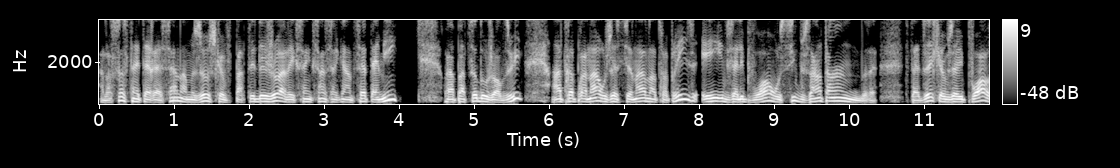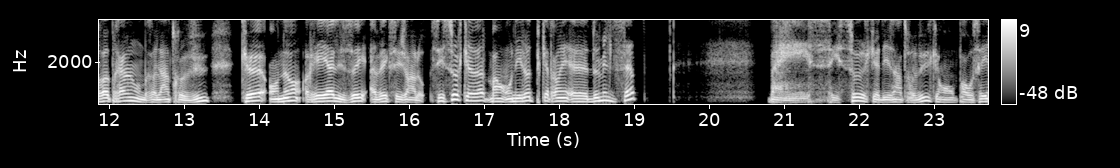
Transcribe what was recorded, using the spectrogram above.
Alors ça, c'est intéressant dans la mesure où vous partez déjà avec 557 amis à partir d'aujourd'hui, entrepreneurs ou gestionnaires d'entreprise, et vous allez pouvoir aussi vous entendre. C'est-à-dire que vous allez pouvoir reprendre l'entrevue qu'on a réalisée avec ces gens-là. C'est sûr que, bon, on est là depuis 2017. Ben, c'est sûr qu'il y a des entrevues qui ont passé,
